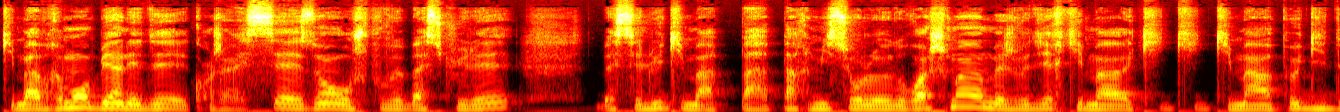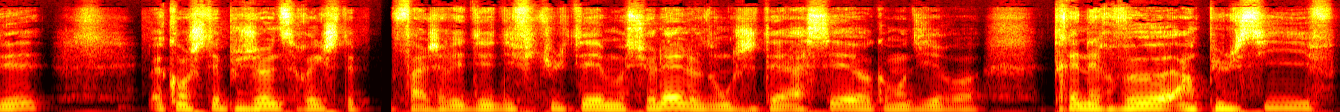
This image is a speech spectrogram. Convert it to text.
qui m'a vraiment bien aidé. Quand j'avais 16 ans où je pouvais basculer, ben c'est lui qui m'a pas, remis sur le droit chemin, mais je veux dire qui m'a qui, qui, m'a un peu guidé. Ben, quand j'étais plus jeune, c'est vrai que j'étais enfin j'avais des difficultés émotionnelles, donc j'étais assez euh, comment dire euh, très nerveux, impulsif.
